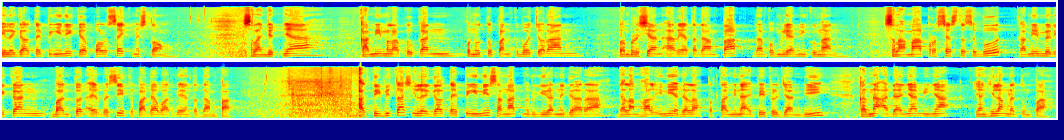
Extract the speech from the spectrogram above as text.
illegal tapping ini ke Polsek Mestong. Selanjutnya, kami melakukan penutupan kebocoran, pembersihan area terdampak, dan pemilihan lingkungan. Selama proses tersebut, kami memberikan bantuan air bersih kepada warga yang terdampak. Aktivitas ilegal tapping ini sangat merugikan negara. Dalam hal ini adalah Pertamina EPFIL Jambi karena adanya minyak yang hilang dan tumpah.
